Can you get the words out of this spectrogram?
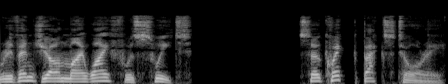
Revenge on my wife was sweet. So quick backstory.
